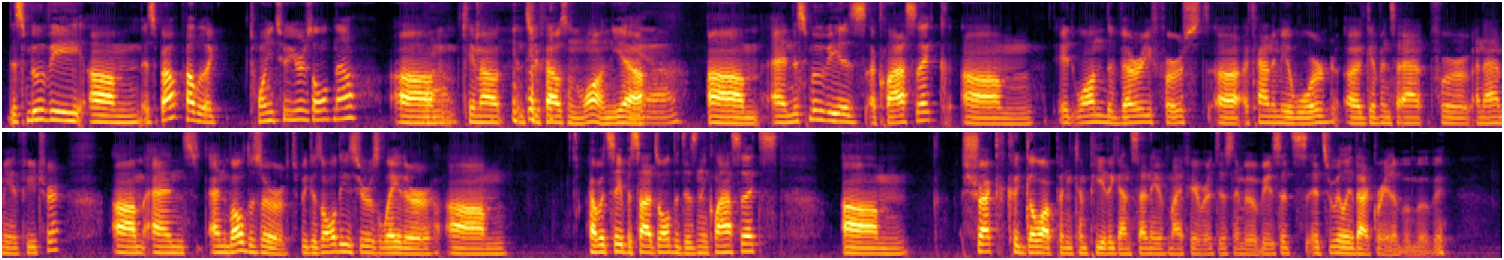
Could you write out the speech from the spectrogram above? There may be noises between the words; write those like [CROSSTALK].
this movie um, is about probably like 22 years old now. Um, Wow. Came out in 2001, [LAUGHS] yeah. Yeah. Um, and this movie is a classic. Um, it won the very first uh, Academy Award uh, given to a- for an animated feature, um, and and well deserved because all these years later, um, I would say besides all the Disney classics, um, Shrek could go up and compete against any of my favorite Disney movies. It's it's really that great of a movie.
